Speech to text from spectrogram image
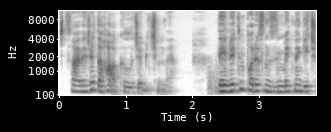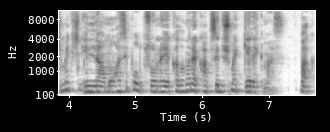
Sadece daha akıllıca biçimde. Devletin parasını zimmetine geçirmek için illa muhasip olup sonra yakalanarak hapse düşmek gerekmez. Bak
